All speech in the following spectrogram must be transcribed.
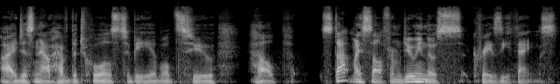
I just now have the tools to be able to help stop myself from doing those crazy things.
